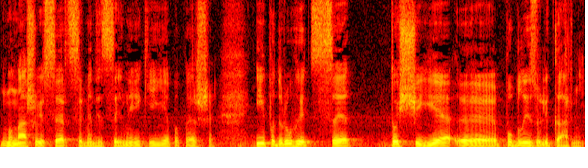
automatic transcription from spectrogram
ну, нашої серця медицини, який є, по-перше. І по-друге, це то, що є е, поблизу лікарні.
